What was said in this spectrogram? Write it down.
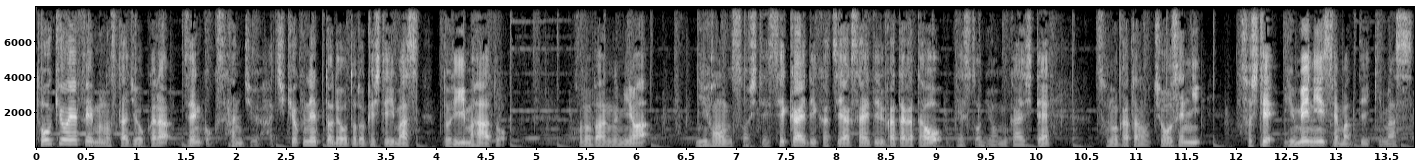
東京 FM のスタジオから全国38局ネットでお届けしています。ドリームハート。この番組は日本そして世界で活躍されている方々をゲストにお迎えしてその方の挑戦にそして夢に迫っていきます。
